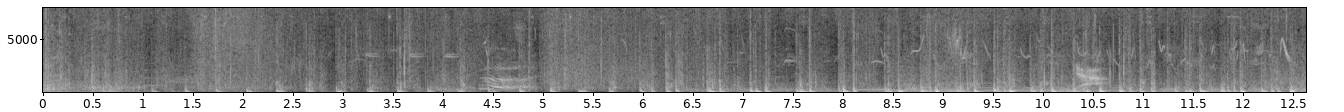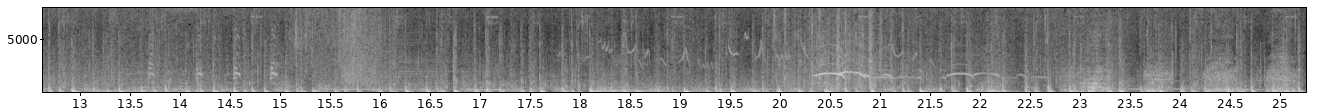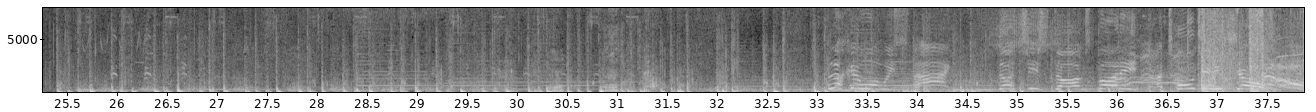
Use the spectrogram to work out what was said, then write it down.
Look at what we snagged! Dusty dog's body! I told you he'd show!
